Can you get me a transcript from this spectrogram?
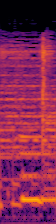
Woo!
